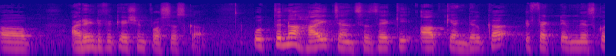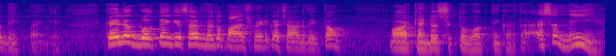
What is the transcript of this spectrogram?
आइडेंटिफिकेशन प्रोसेस का, उतना हाई चांसेस है कि आप कैंडल का इफेक्टिवनेस को देख पाएँगे। कई लोग बोलते हैं कि सर, मैं तो पाँच मिनट का चार्ट देखता हूँ और कैंडल स्टिक तो वर्क नहीं करता। ऐसा नहीं है।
